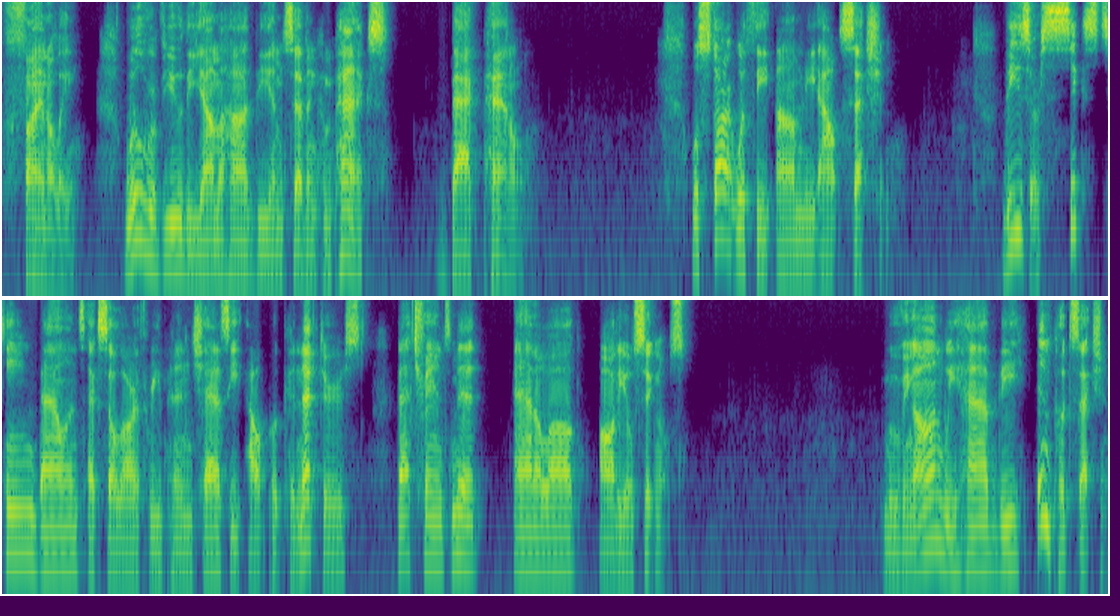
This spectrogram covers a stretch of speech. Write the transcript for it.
Finally, we'll review the Yamaha DM7 Compact's back panel. We'll start with the Omni Out section. These are 16 balanced XLR 3-pin chassis output connectors that transmit analog audio signals. Moving on, we have the input section.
